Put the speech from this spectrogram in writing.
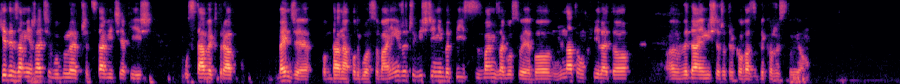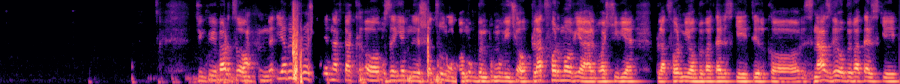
kiedy zamierzacie w ogóle przedstawić jakieś ustawę, która będzie poddana pod głosowanie i rzeczywiście niby PiS z wami zagłosuje, bo na tą chwilę to e, wydaje mi się, że tylko was wykorzystują. Dziękuję bardzo. Ja bym prosił jednak tak o wzajemny szacunek, bo mógłbym pomówić o Platformowie, ale właściwie Platformie Obywatelskiej tylko z nazwy obywatelskiej,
